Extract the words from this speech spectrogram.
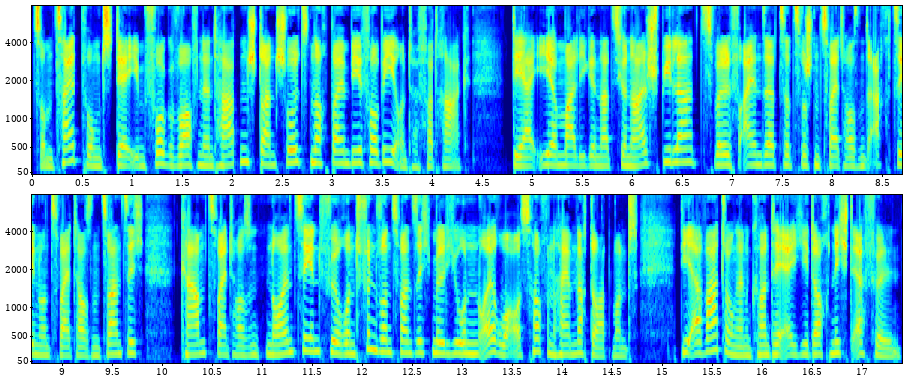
Zum Zeitpunkt der ihm vorgeworfenen Taten stand Schulz noch beim BVB unter Vertrag. Der ehemalige Nationalspieler, zwölf Einsätze zwischen 2018 und 2020, kam 2019 für rund 25 Millionen Euro aus Hoffenheim nach Dortmund. Die Erwartungen konnte er jedoch nicht erfüllen.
